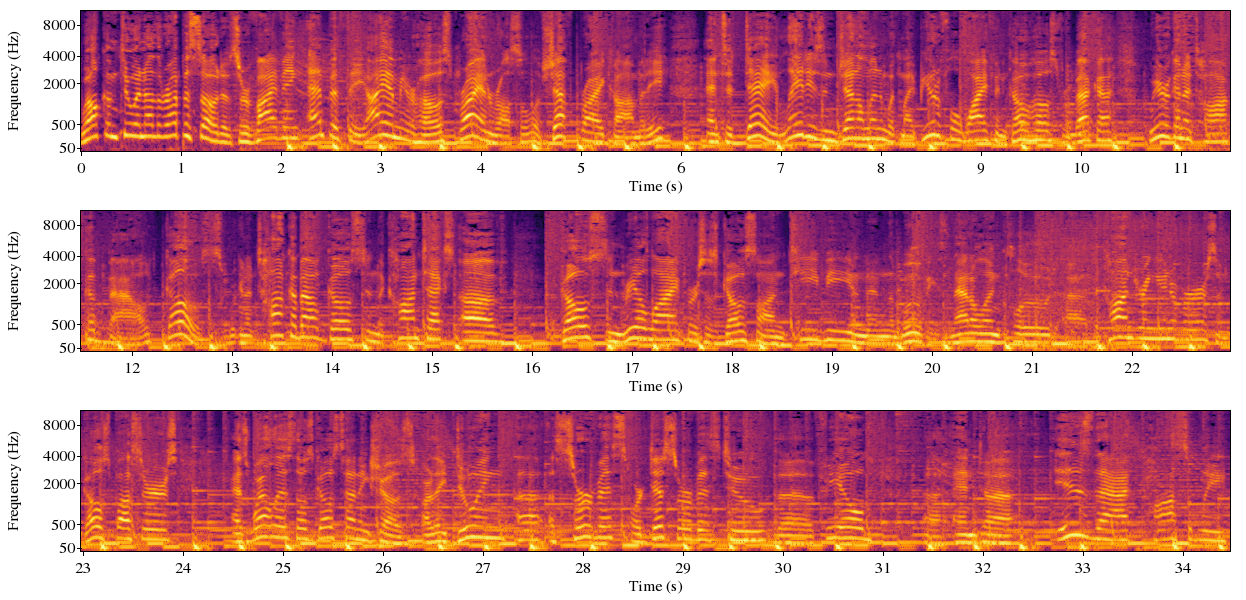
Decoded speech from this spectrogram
Welcome to another episode of Surviving Empathy. I am your host, Brian Russell of Chef Bry Comedy. And today, ladies and gentlemen, with my beautiful wife and co host, Rebecca, we are going to talk about ghosts. We're going to talk about ghosts in the context of ghosts in real life versus ghosts on TV and in the movies. And that'll include uh, the Conjuring universe and Ghostbusters as well as those ghost hunting shows. Are they doing uh, a service or disservice to the field? Uh, and uh, is that possibly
